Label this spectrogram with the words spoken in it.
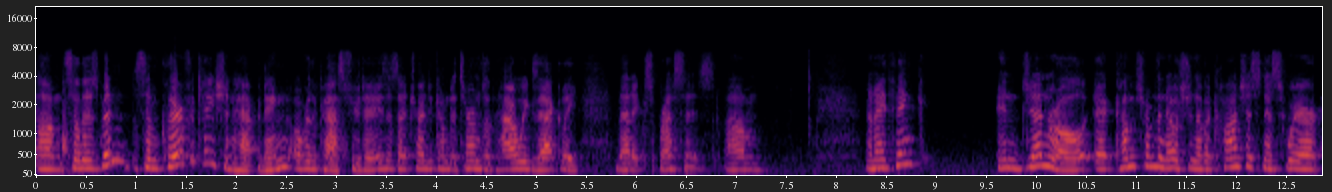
um, so there's been some clarification happening over the past few days as I tried to come to terms with how exactly that expresses. Um, and I think in general, it comes from the notion of a consciousness where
